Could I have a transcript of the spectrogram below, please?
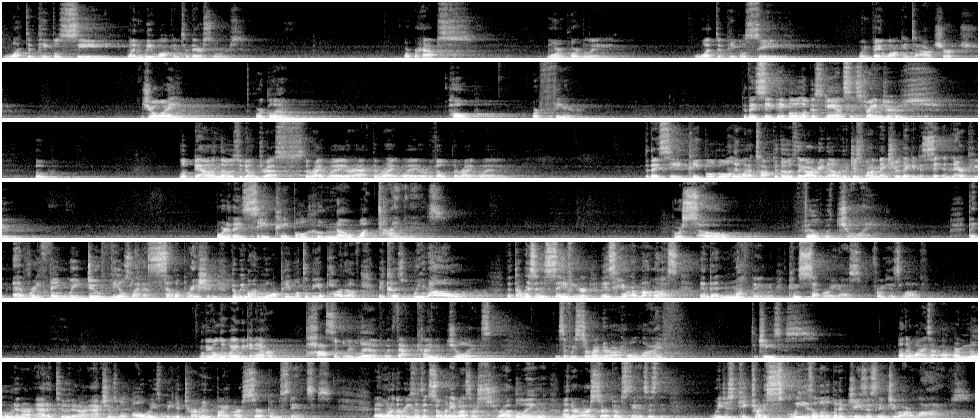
what do people see when we walk into their stores? Or perhaps, more importantly, what do people see when they walk into our church? Joy or gloom? Hope or fear? Do they see people who look askance at strangers, who look down on those who don't dress the right way, or act the right way, or vote the right way? Do they see people who only want to talk to those they already know and who just want to make sure they get to sit in their pew? Or do they see people who know what time it is? Who are so filled with joy that everything we do feels like a celebration that we want more people to be a part of because we know that the risen Savior is here among us and that nothing can separate us from his love. Well, the only way we can ever possibly live with that kind of joy is, is if we surrender our whole life to Jesus. Otherwise, our, our mood and our attitude and our actions will always be determined by our circumstances. And one of the reasons that so many of us are struggling under our circumstances, we just keep trying to squeeze a little bit of Jesus into our lives.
